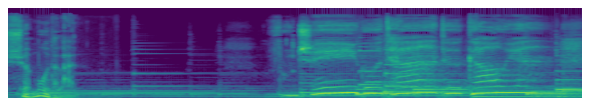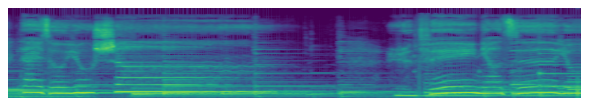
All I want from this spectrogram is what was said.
炫目的蓝。风吹过他的高原，带走忧伤，任飞鸟自由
